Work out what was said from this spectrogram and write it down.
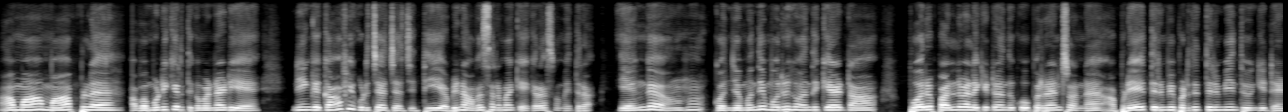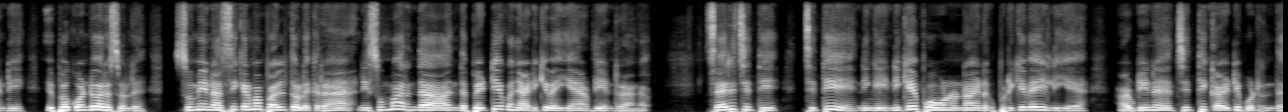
ஆமாம் மாப்பிள்ளை அவள் முடிக்கிறதுக்கு முன்னாடியே நீங்கள் காஃபி குடிச்சாச்சா சித்தி? அப்படின்னு அவசரமாக கேட்குறா சுமித்ரா. எங்கே? ம் கொஞ்சம் முந்தி முருகு வந்து கேட்டான் பொறு பல் விளக்கிட்டு வந்து கூப்பிட்றேன்னு சொன்னேன். அப்படியே திரும்பி படுத்து திரும்பியும் தூங்கிட்டேன்டி. இப்போ கொண்டு வர சொல்லு. சுமி நான் சீக்கிரமாக பல் துளைக்கிறேன். நீ சும்மா இருந்தால் இந்த பெட்டியை கொஞ்சம் அடுக்கி வையேன் அப்படின்றாங்க. சரி சித்தி. சித்தி நீங்கள் இன்றைக்கே போகணுன்னா எனக்கு பிடிக்கவே இல்லையே அப்படின்னு சித்தி கழட்டி போட்டிருந்த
